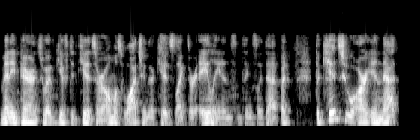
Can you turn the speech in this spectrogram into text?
many parents who have gifted kids are almost watching their kids like they're aliens and things like that. But the kids who are in that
